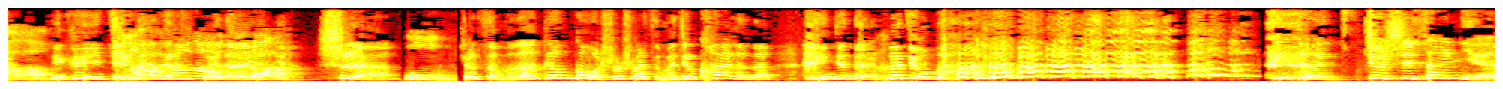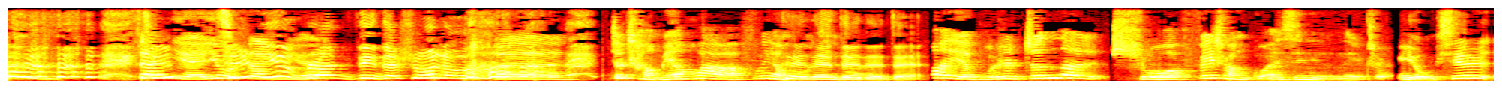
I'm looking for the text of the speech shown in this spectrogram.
啊，你可以简单回答一我觉得点。是啊，嗯，说怎么呢？跟跟我说出来，怎么就快了呢？你就等着喝酒吧。一等就是三年，三年又三其实你也不知年，道你自己在说什么。对，就场面话嘛，敷衍过去对。对对对对，那也不是真的说非常关心你的那种。有些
